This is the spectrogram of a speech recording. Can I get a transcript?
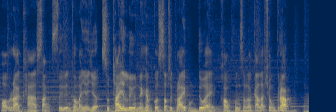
พร้อมราคาสั่งซื้อเข้ามาเยอะๆสุดท้ายอย่าลืมนะครับกด subscribe ผมด้วย ขอบคุณสำหรับการรับชมครับ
